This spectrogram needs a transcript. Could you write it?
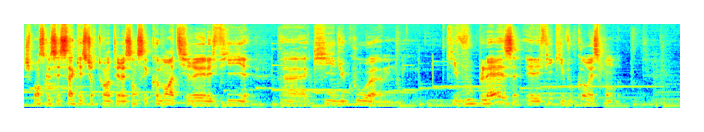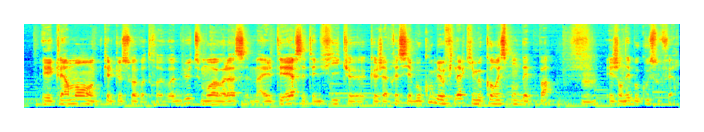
je pense que c'est ça qui est surtout intéressant, c'est comment attirer les filles euh, qui du coup euh, qui vous plaisent et les filles qui vous correspondent. Et clairement, quel que soit votre, votre but, moi voilà, ma LTR c'était une fille que, que j'appréciais beaucoup, mais au final qui me correspondait pas, Mhm. et j'en ai beaucoup souffert.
